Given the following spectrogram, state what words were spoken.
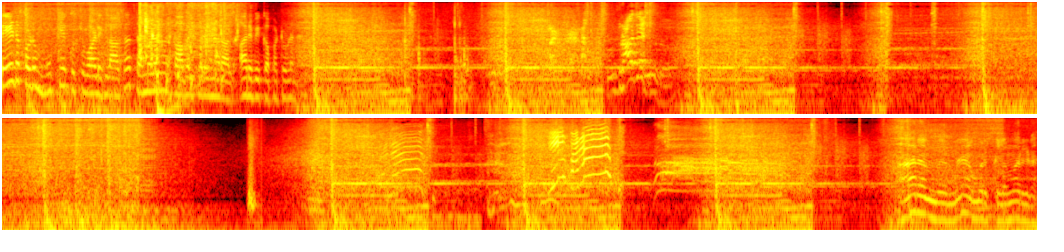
தேடப்படும் முக்கிய குற்றவாளிகளாக தமிழக காவல்துறையினரால் அறிவிக்கப்பட்டுள்ளனர். ஆரம்பமே அமர்க்கலமா இருக்குடா.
